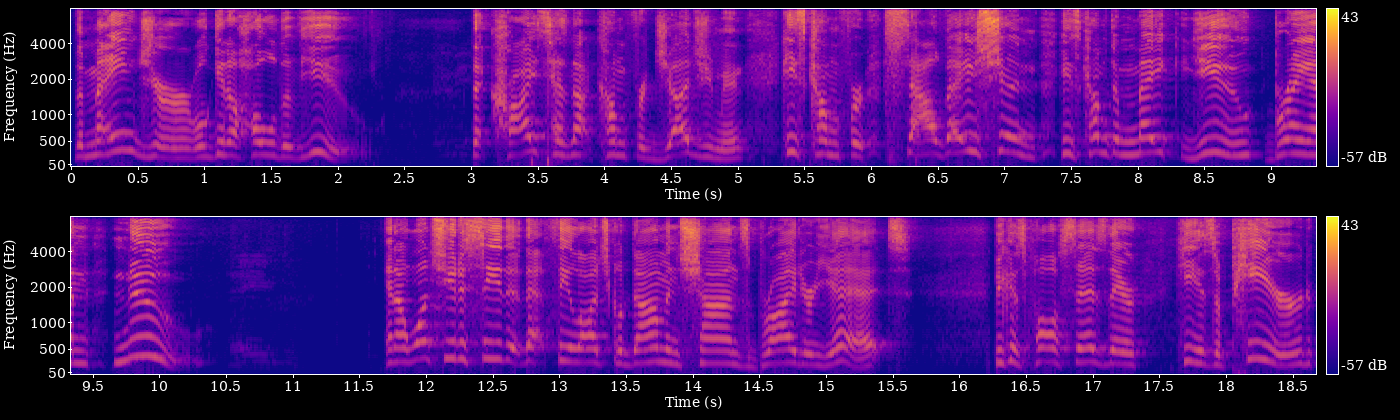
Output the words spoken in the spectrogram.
the manger will get a hold of you. That Christ has not come for judgment, He's come for salvation. He's come to make you brand new. And I want you to see that that theological diamond shines brighter yet because Paul says there, he has appeared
